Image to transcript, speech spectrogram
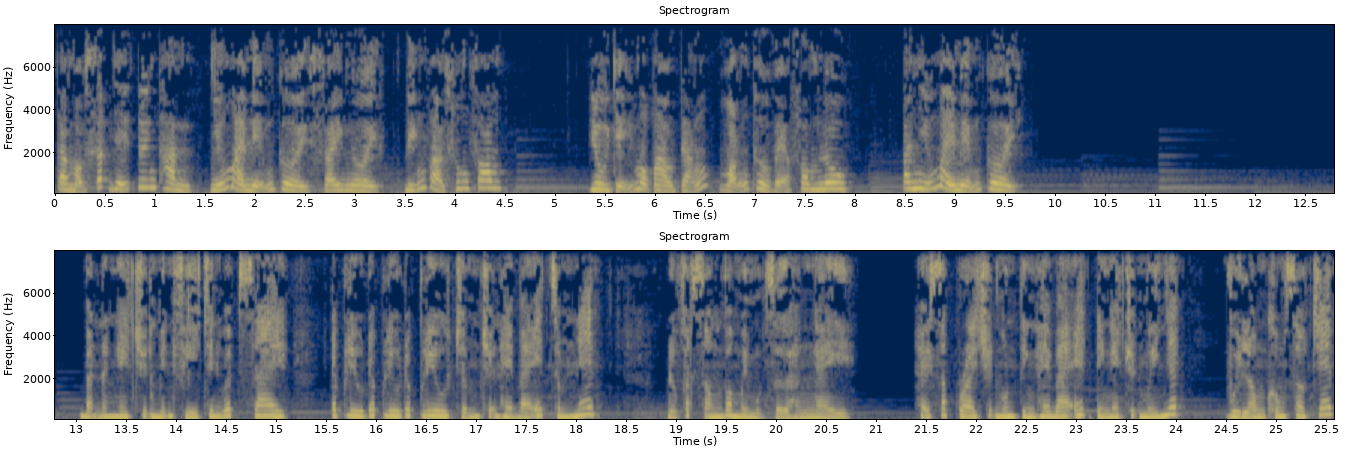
cầm một sắp giấy tuyên thành, những mày mỉm cười, xoay người, biến vào xuân phong. Dù chỉ một màu trắng, vẫn thừa vẻ phong lưu. Ta nhíu mày mỉm cười, Bạn đang nghe chuyện miễn phí trên website www.chuyện23s.net Được phát sóng vào 11 giờ hàng ngày. Hãy subscribe chuyện ngôn tình 23s để nghe chuyện mới nhất. Vui lòng không sao chép,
